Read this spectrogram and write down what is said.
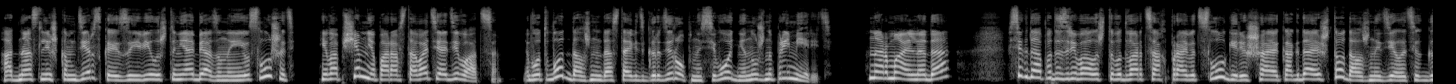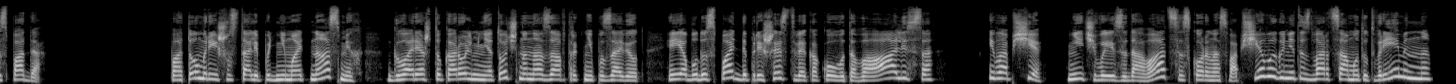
Одна слишком дерзкая заявила, что не обязана ее слушать, и вообще мне пора вставать и одеваться. Вот-вот должны доставить гардероб на сегодня, нужно примерить. Нормально, да? Всегда подозревала, что во дворцах правят слуги, решая, когда и что должны делать их господа. Потом Ришу стали поднимать на смех, говоря, что король меня точно на завтрак не позовет, и я буду спать до пришествия какого-то Ваалиса. И вообще, нечего ей задаваться, скоро нас вообще выгонят из дворца, мы тут временно.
